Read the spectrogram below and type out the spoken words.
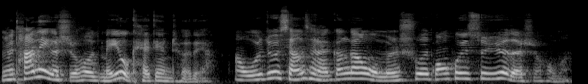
因为他那个时候没有开电车的呀。啊，我就想起来刚刚我们说《光辉岁月》的时候嘛。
